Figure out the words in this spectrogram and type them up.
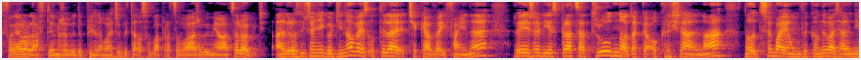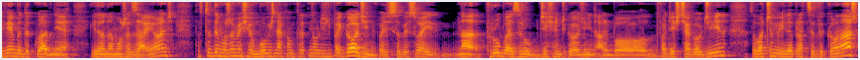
Twoja rola w tym, żeby dopilnować, żeby ta osoba pracowała, żeby miała co robić. Ale rozliczenie godzinowe jest o tyle ciekawe i fajne, że jeżeli jest praca trudno, taka określalna, no trzeba ją wykonywać, ale nie wiemy dokładnie, ile ona może zająć, to wtedy możemy się umówić na konkretną liczbę godzin. Powiedzieć sobie, słuchaj, na próbę zrób 10 godzin albo 20 godzin, zobaczymy, ile pracy wykonasz.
